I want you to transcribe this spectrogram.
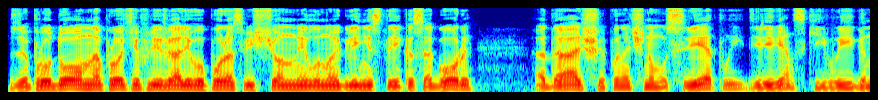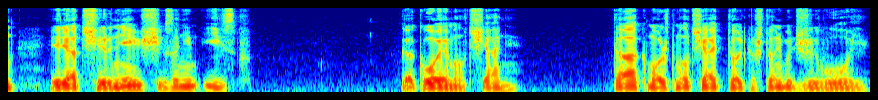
За прудом напротив лежали в упор освещенные луной глинистые косогоры, а дальше по ночному светлый деревенский выгон и ряд чернеющих за ним исп. Какое молчание! Так может молчать только что-нибудь живое.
